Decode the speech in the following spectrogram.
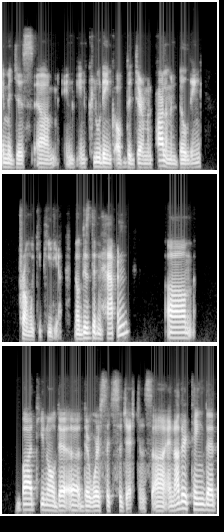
images, um, in, including of the German Parliament building, from Wikipedia. Now, this didn't happen. Um, but you know there uh, there were such suggestions. Uh, another thing that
